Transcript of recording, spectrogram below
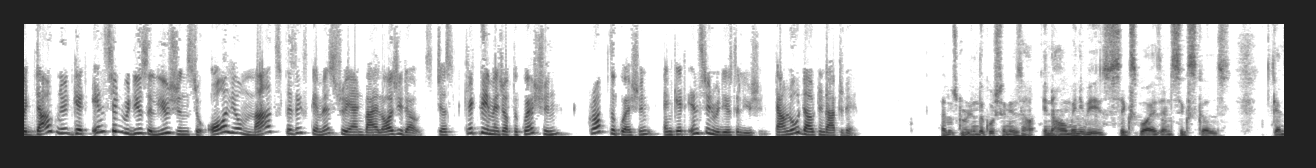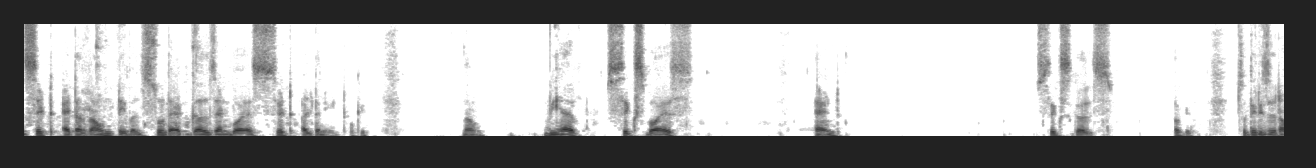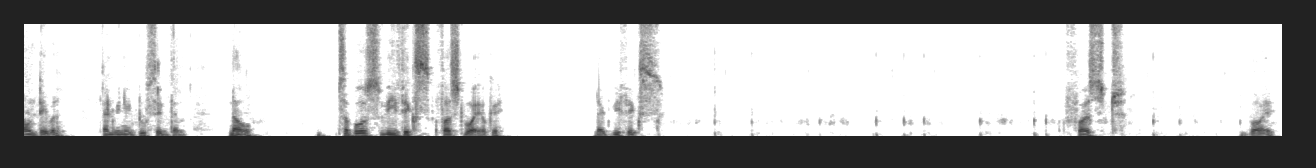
With Doubtnut, get instant video solutions to all your maths, physics, chemistry, and biology doubts. Just click the image of the question, crop the question, and get instant video solution. Download Doubtnut app today. Hello student, the question is in how many ways six boys and six girls can sit at a round table so that girls and boys sit alternate okay now we have six boys and six girls okay. So there is a round table and we need to sit them. Now suppose we fix first boy okay? Let we fix first boy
